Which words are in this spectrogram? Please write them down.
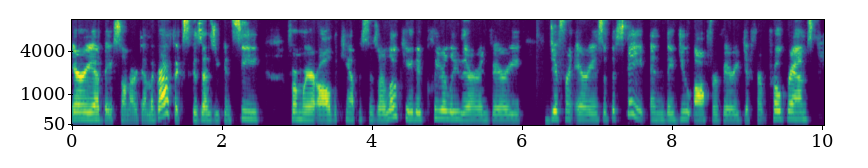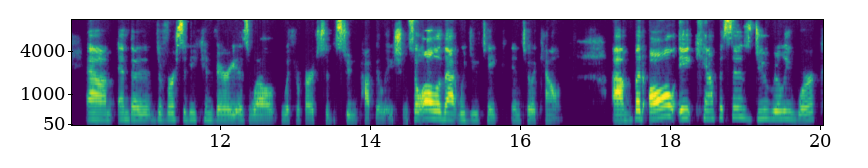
area based on our demographics. Because as you can see from where all the campuses are located, clearly they're in very different areas of the state and they do offer very different programs um, and the diversity can vary as well with regards to the student population. So all of that we do take into account. Um, but all eight campuses do really work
